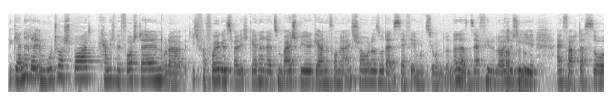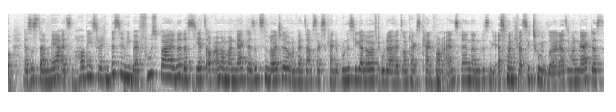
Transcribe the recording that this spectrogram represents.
generell im Motorsport kann ich mir vorstellen, oder ich verfolge es, weil ich generell zum Beispiel gerne Formel 1 schaue oder so, da ist sehr viel Emotion drin. Ne? Da sind sehr viele Leute, Absolut. die einfach das so, das ist dann mehr als ein Hobby, ist vielleicht ein bisschen wie bei Fußball, ne? dass jetzt auf einmal man merkt, da sitzen Leute und wenn samstags keine Bundesliga läuft oder halt sonntags kein Formel 1 Rennen, dann wissen die erstmal nicht, was sie tun sollen. Also man merkt, dass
